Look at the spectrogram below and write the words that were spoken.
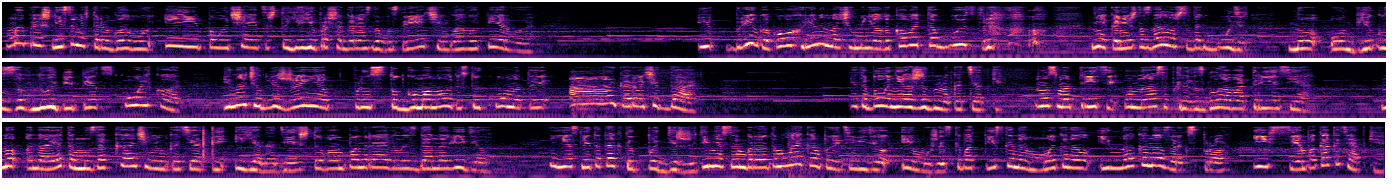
Мы прошли сами вторую главу, и получается, что я ее прошла гораздо быстрее, чем главу первую. И, блин, какого хрена начал меня атаковать так быстро? Не, конечно, знала, что так будет, но он бегал за мной пипец сколько! И начал движение, плюс тот гуманоид из той комнаты. Ай, короче, да. Это было неожиданно, котятки. Но смотрите, у нас открылась глава третья. Ну а на этом мы заканчиваем, котятки, и я надеюсь, что вам понравилось данное видео. Если это так, то поддержите меня своим бородатым лайком под этим видео и мужицкой подпиской на мой канал и на канал Зарекс Про. И всем пока, котятки!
